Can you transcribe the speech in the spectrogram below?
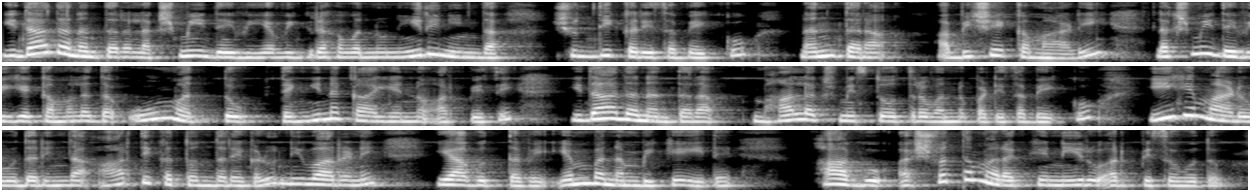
ಇದಾದ ನಂತರ ಲಕ್ಷ್ಮೀ ದೇವಿಯ ವಿಗ್ರಹವನ್ನು ನೀರಿನಿಂದ ಶುದ್ಧೀಕರಿಸಬೇಕು. ನಂತರ ಅಭಿಷೇಕ ಮಾಡಿ ಲಕ್ಷ್ಮೀದೇವಿಗೆ ಕಮಲದ ಹೂ ಮತ್ತು ತೆಂಗಿನಕಾಯಿಯನ್ನು ಅರ್ಪಿಸಿ, ಇದಾದ ನಂತರ ಮಹಾಲಕ್ಷ್ಮಿ ಸ್ತೋತ್ರವನ್ನು ಪಠಿಸಬೇಕು. ಹೀಗೆ ಮಾಡುವುದರಿಂದ ಆರ್ಥಿಕ ತೊಂದರೆಗಳು ನಿವಾರಣೆಯಾಗುತ್ತವೆ ಎಂಬ ನಂಬಿಕೆ ಇದೆ. ಹಾಗೂ ಅಶ್ವತ್ಥ ಮರಕ್ಕೆ ನೀರು ಅರ್ಪಿಸುವುದು.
